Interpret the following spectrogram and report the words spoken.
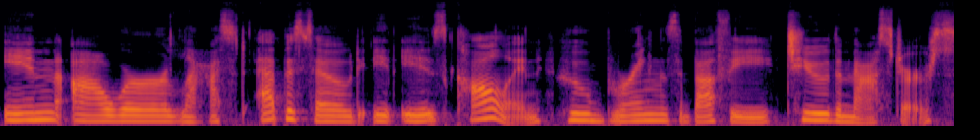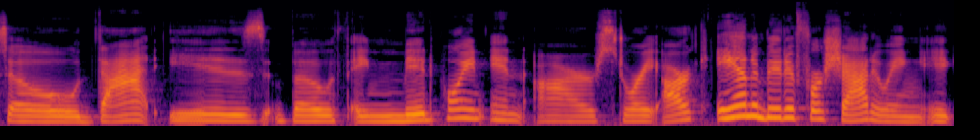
in our our last episode, it is Colin who brings Buffy to the Master. So that is both a midpoint in our story arc and a bit of foreshadowing. It,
